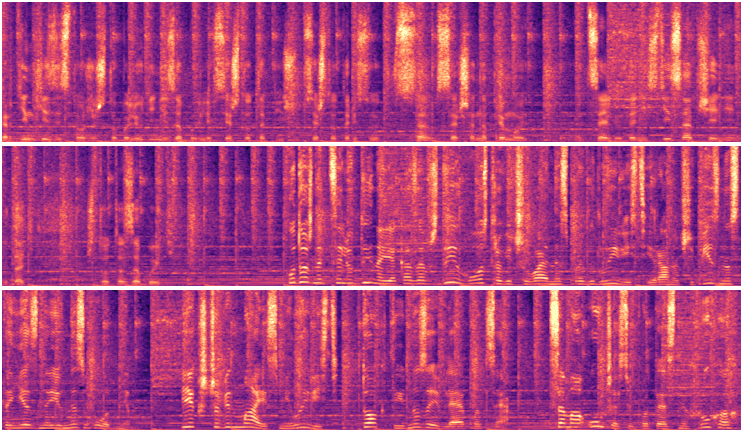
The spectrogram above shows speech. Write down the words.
Картинки здесь тоже, чтобы люди не забыли, все что-то пишут, все что-то рисуют, с совершенно прямой э, целью донести сообщение, не дать что-то забыть. Художник це людина, яка завжди гостро відчуває несправедливість і рано чи пізно стає з нею незгодним. І якщо він має сміливість, то активно заявляє про це. Сама участь у протестних рухах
